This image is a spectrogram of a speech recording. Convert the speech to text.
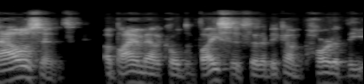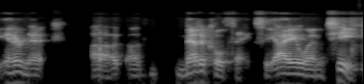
thousands of biomedical devices that have become part of the Internet uh, of medical things, the IOMT.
